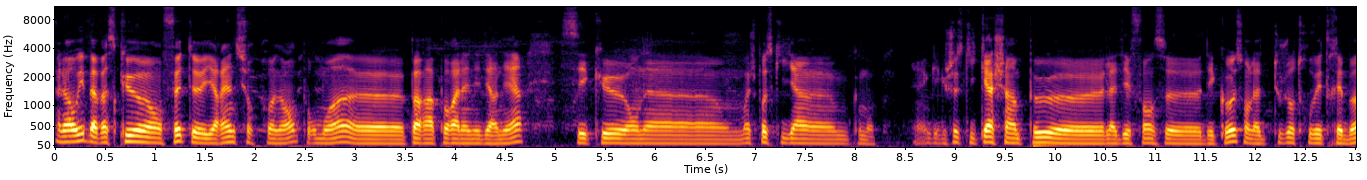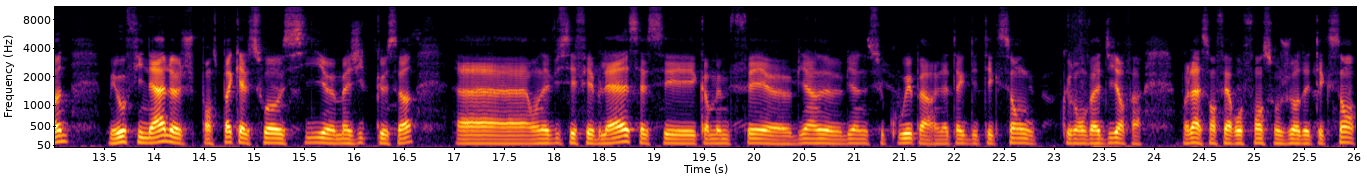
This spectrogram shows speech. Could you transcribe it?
Alors oui, bah parce que en fait, il n'y a rien de surprenant pour moi par rapport à l'année dernière. C'est que on a, moi je pense qu'il y a comment quelque chose qui cache un peu la défense d'Écosse. On l'a toujours trouvé très bonne, mais au final, je pense pas qu'elle soit aussi magique que ça. Euh, on a vu ses faiblesses. Elle s'est quand même fait euh, bien, bien secouer par une attaque des Texans que l'on va dire, enfin voilà, sans faire offense aux joueurs des Texans,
